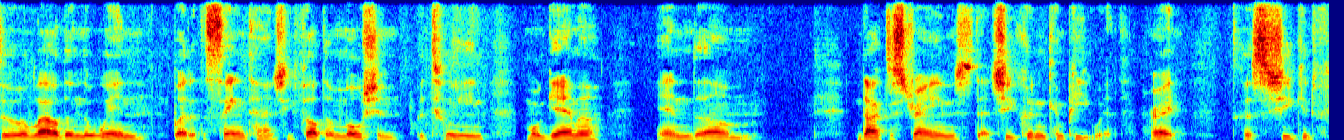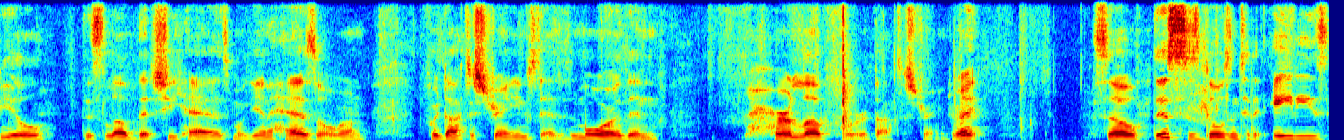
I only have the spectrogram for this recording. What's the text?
to allow them to win, but at the same time, she felt emotion between Morgana and um, Doctor Strange that she couldn't compete with, right? Because she could feel this love that she has, Morgana has over on for Doctor Strange that is more than her love for Doctor Strange, right? So this is, goes into the 80s,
